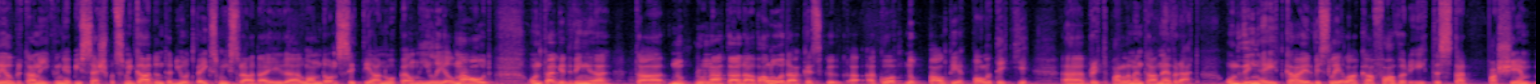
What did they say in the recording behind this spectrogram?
Lielbritāniju, kad viņai bija 16 gadi, un tad ļoti veiksmīgi strādāja Londonas Cityā, nopelnīja lielu naudu. Tagad viņa tā, nu, runā tādā valodā, kas, ko nu, Baltijas politiķi uh, Britu parlamentā nevarētu. Un viņa it kā ir vislielākā favorīte starp pašiem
